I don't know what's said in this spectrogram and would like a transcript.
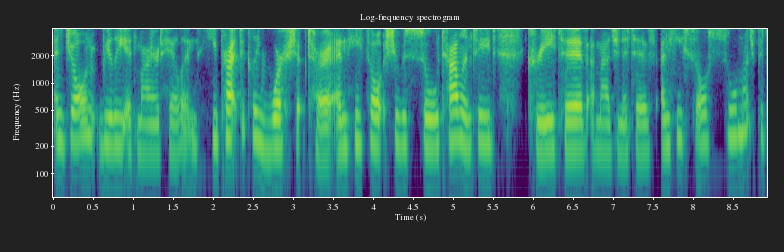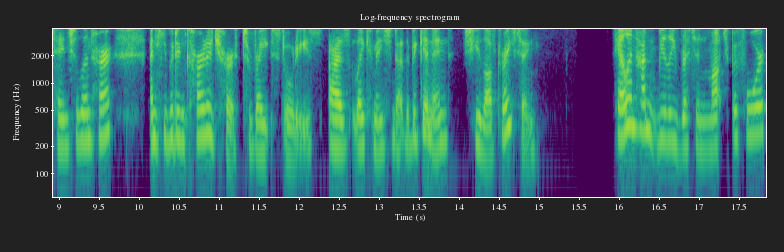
and John really admired Helen. He practically worshipped her, and he thought she was so talented, creative, imaginative, and he saw so much potential in her. And he would encourage her to write stories, as, like I mentioned at the beginning, she loved writing. Helen hadn't really written much before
